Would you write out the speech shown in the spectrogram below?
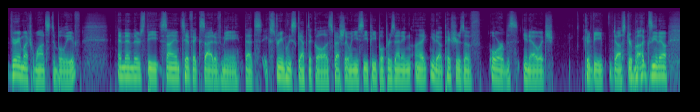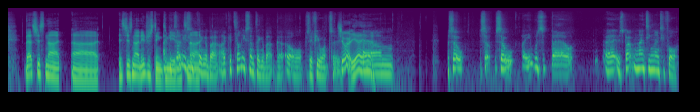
very much wants to believe And then there's the scientific side of me that's extremely skeptical, especially when you see people presenting like, you know, pictures of orbs, you know, which could be dust or bugs, you know. That's just not uh it's just not interesting to I me. Tell That's you not something about I could tell you something about orbs if you want to. Sure, yeah, yeah. Um, so so so it was about uh, it was about 1994,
